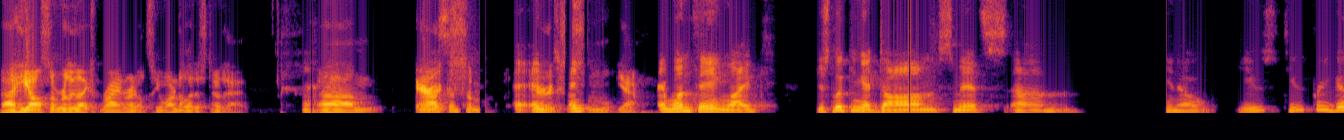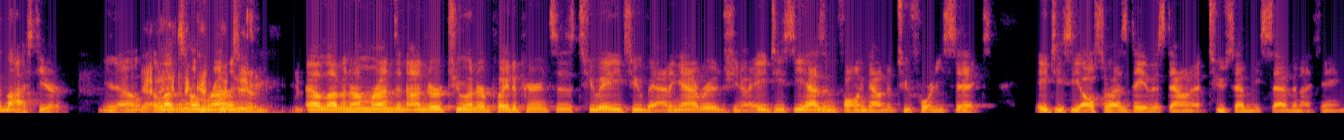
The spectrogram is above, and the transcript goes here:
Uh, he also really likes Bryan Reynolds. He wanted to let us know that. Um, Eric, awesome. some, and, Eric and, some, yeah. And one thing, like just looking at Dom Smith's, um, you know, he was he was pretty good last year. You know, yeah, 11 home runs, platoon. 11 home runs and under 200 plate appearances, 282 batting average. You know, ATC has him falling down to 246. ATC also has Davis down at 277, I think.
